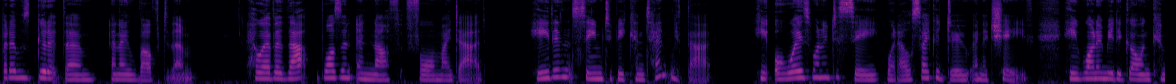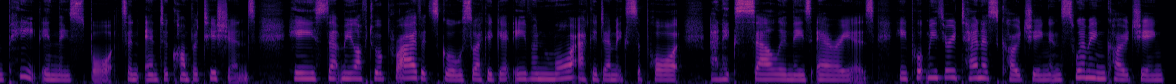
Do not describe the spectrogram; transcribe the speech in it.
but I was good at them and I loved them. However, that wasn't enough for my dad. He didn't seem to be content with that. He always wanted to see what else I could do and achieve. He wanted me to go and compete in these sports and enter competitions. He sent me off to a private school so I could get even more academic support and excel in these areas. He put me through tennis coaching and swimming coaching,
